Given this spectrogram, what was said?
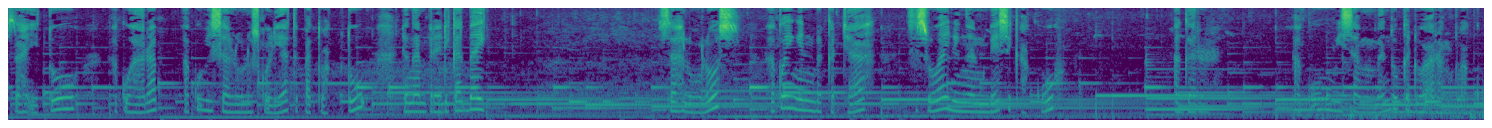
Setelah itu, aku harap aku bisa lulus kuliah tepat waktu dengan predikat baik. Setelah lulus, aku ingin bekerja sesuai dengan basic aku agar aku bisa membantu kedua orang tuaku.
